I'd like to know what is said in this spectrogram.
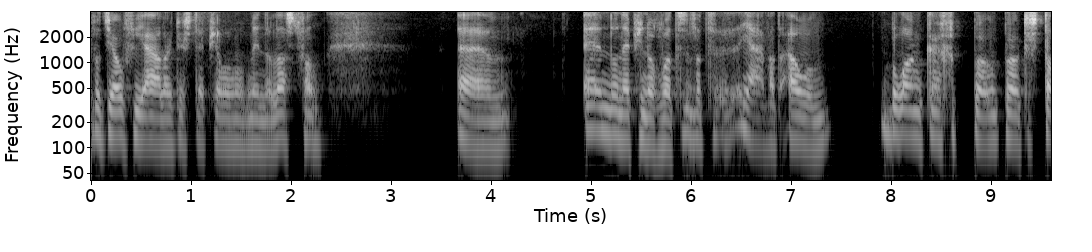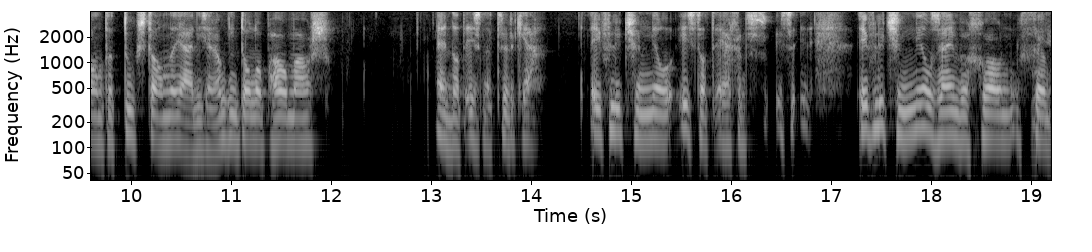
wat, jovialer. Dus daar heb je al wat minder last van. Ehm, en dan heb je nog wat, wat, ja, wat oude blanke protestante toestanden. Ja, die zijn ook niet dol op homo's. En dat is natuurlijk, ja, evolutioneel is dat ergens. Is, evolutioneel zijn we gewoon. Ge,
